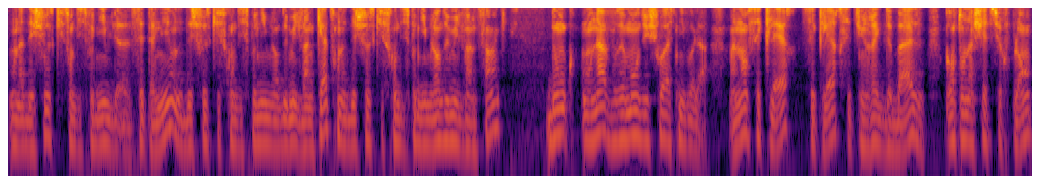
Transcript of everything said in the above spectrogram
On a des choses qui sont disponibles cette année, on a des choses qui seront disponibles en 2024, on a des choses qui seront disponibles en 2025. Donc on a vraiment du choix à ce niveau-là. Maintenant c'est clair, c'est clair, c'est une règle de base. Quand on achète sur plan,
